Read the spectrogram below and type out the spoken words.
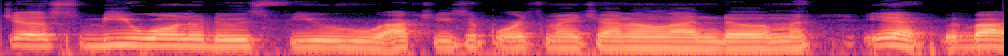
just be one of those few who actually supports my channel. And um, yeah, goodbye.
